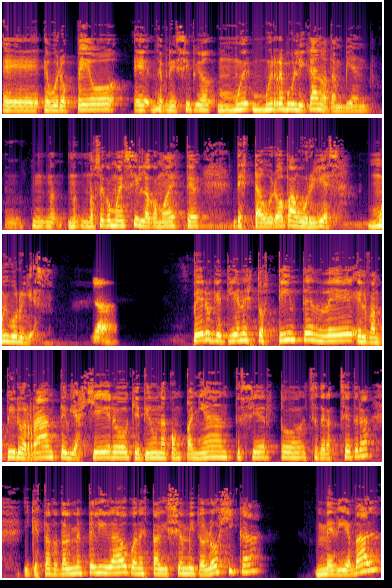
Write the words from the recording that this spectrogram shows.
eh, europeo, de principio, muy, muy republicano también. No, no, no, sé cómo decirlo, como de, este, de esta Europa burguesa. Muy burgués. ¿Ya? pero que tiene estos tintes de el vampiro errante, viajero, que tiene un acompañante, ¿cierto? etcétera, etcétera, y que está totalmente ligado con esta visión mitológica medieval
